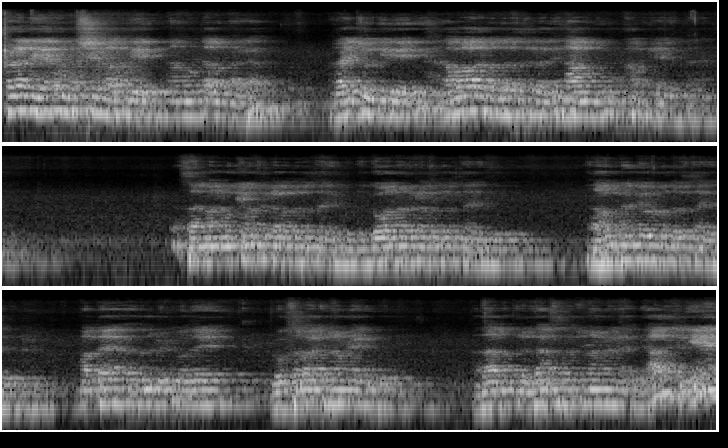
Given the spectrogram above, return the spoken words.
ಕಳೆದ ಎರಡು ವರ್ಷಗಳ ನಾವು ನೋಡ್ತಾ ಬಂದಾಗ ರಾಯಚೂರು ಜಿಲ್ಲೆಯಲ್ಲಿ ಹಲವಾರು ಬಂದೋಬಸ್ತುಗಳಲ್ಲಿ ನಾವು ಮುಖಾಮುಖಿಯಾಗಿರ್ತಾರೆ ಸನ್ಮಾನ್ಯ ಮುಖ್ಯಮಂತ್ರಿಗಳ ಬಂದೋಬಸ್ತ ಆಗಿರ್ಬೋದು ಗವರ್ನರ್ಗಳ ಬಂದೋಬಸ್ತ ಆಗಿರ್ಬೋದು ರಾಹುಲ್ ಗಾಂಧಿ ಅವರ ಬಂದೋಬಸ್ತ ಮತ್ತೆ ಅದನ್ನು ಬಿಟ್ಟು ಅಂದರೆ ಲೋಕಸಭಾ ಚುನಾವಣೆ ಆಗಿರ್ಬೋದು, ಅದಾದ ನಂತರ ವಿಧಾನಸಭಾ ಚುನಾವಣೆ ಯಾವುದು ಏನೇ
